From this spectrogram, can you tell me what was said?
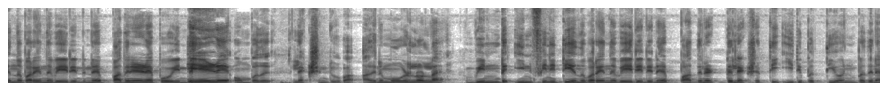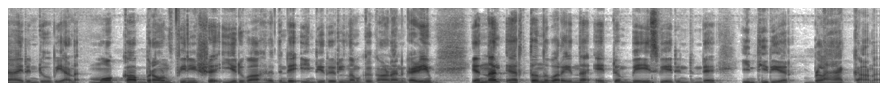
എന്ന് പറയുന്ന വേരിയന്റിന് പതിനേഴ് പോയിന്റ് ഏഴ് ഒമ്പത് ലക്ഷം രൂപ. അതിന് മുകളിലുള്ള വിൻഡ് ഇൻഫിനിറ്റി എന്ന് പറയുന്ന വേരിയന്റിന് പതിനെട്ട് ലക്ഷത്തി ഇരുപത്തി ഒൻപതിനായിരം രൂപയാണ്. മോക്ക ബ്രൗൺ ഫിനിഷ് ഈ ഒരു വാഹനത്തിന്റെ ഇന്റീരിയറിൽ നമുക്ക് കാണാൻ കഴിയും. എന്നാൽ എർത്ത് എന്ന് പറയുന്ന ഏറ്റവും ബേസ് വേരിയന്റിന്റെ ഇന്റീരിയർ ബ്ലാക്ക് ആണ്.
